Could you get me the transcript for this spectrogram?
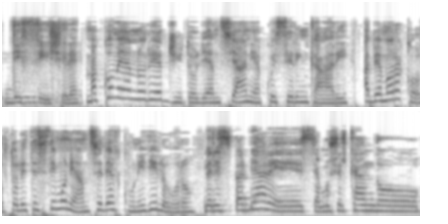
difficile. Ma come hanno reagito gli anziani a questi rincari? Abbiamo raccolto le testimonianze di alcuni di loro. Per risparmiare stiamo cercando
